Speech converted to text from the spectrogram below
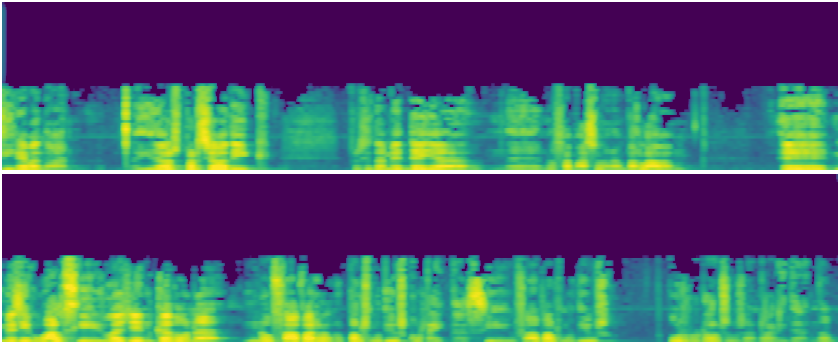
tirem endavant. I llavors per això dic, per això també et deia, eh, no fa massa quan en parlàvem, eh, m'és igual si la gent que dona no ho fa per, pels motius correctes, si ho fa pels motius horrorosos, en realitat, no?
